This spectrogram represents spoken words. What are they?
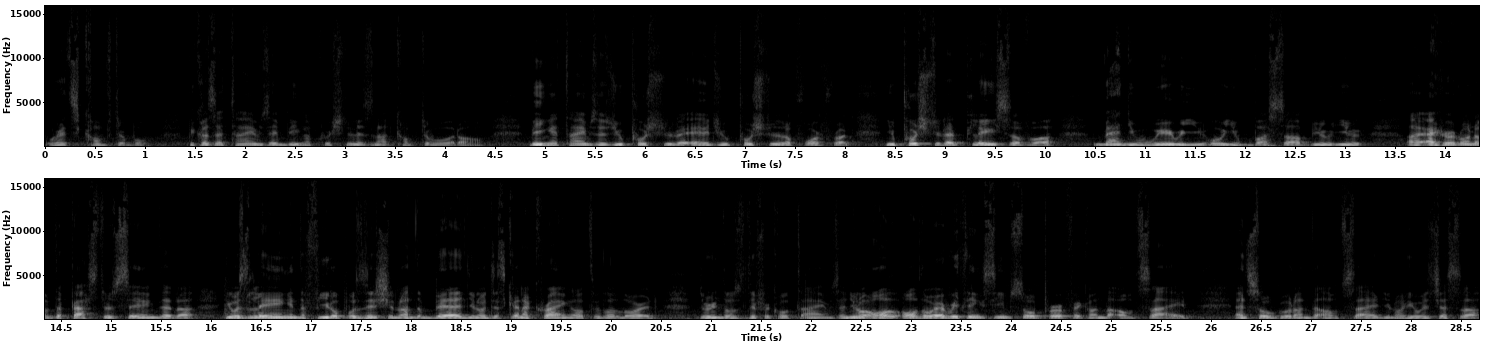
where it's comfortable. Because at times, eh, being a Christian is not comfortable at all. Being at times is you push through the edge, you push through the forefront, you push to that place of, uh, man, you weary, you oh, you bust up, you you. I heard one of the pastors saying that uh, he was laying in the fetal position on the bed, you know, just kind of crying out to the Lord during those difficult times. And you know, all, although everything seems so perfect on the outside and so good on the outside, you know, he was just uh,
